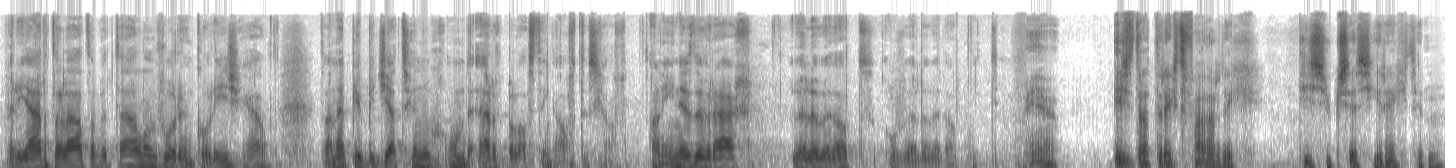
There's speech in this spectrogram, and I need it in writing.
per jaar te laten betalen voor een collegegeld, dan heb je budget genoeg om de erfbelasting af te schaffen. Alleen is de vraag, willen we dat of willen we dat niet? Ja. Is dat rechtvaardig, die successierechten?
